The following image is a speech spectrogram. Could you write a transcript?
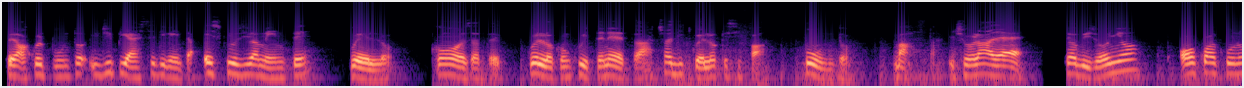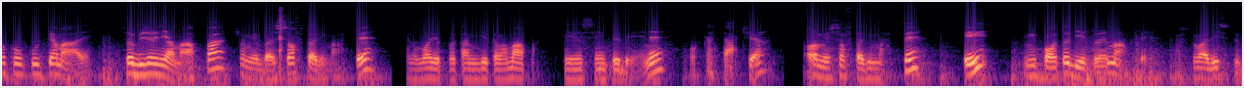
Però a quel punto il GPS diventa esclusivamente quello, cosa te, quello con cui tenere traccia di quello che si fa. Punto. Basta. Il cellulare è se ho bisogno ho qualcuno con cui chiamare. Se ho bisogno di una mappa, ho il mio bel software di mappe, non voglio portarmi dietro la mappa, che è sempre bene, o cartacea, ho il mio software di mappe e mi porto dietro le mappe. Posso trovare dei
